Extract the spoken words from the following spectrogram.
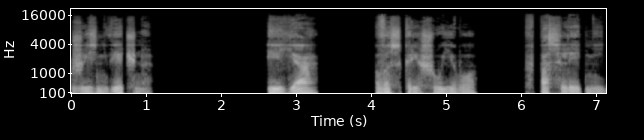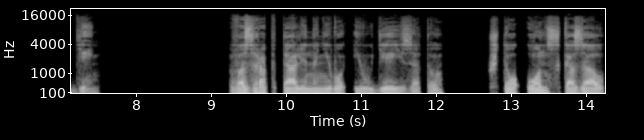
жизнь вечную. И я воскрешу Его в последний день. Возроптали на Него иудеи за то, что Он сказал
